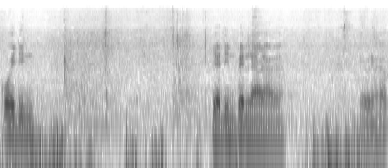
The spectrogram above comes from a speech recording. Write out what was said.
โกยดินเขี่ยดินเป็นแล้วนะดูนะครับ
